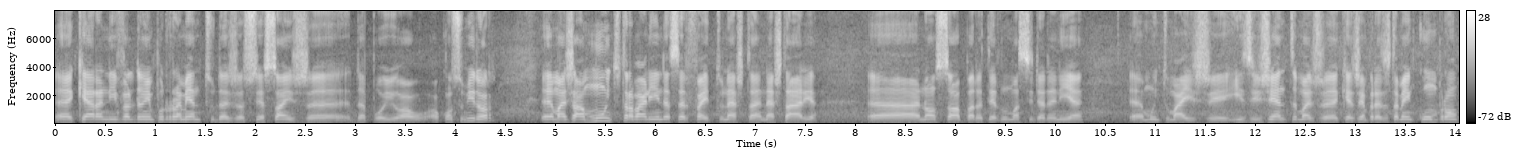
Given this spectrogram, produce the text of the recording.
eh, quer a nível do empoderamento das associações eh, de apoio ao, consumidor, eh, mas há muito trabalho ainda a ser feito nesta, nesta área, não só para ter uma cidadania muito mais exigente, mas que as empresas também cumpram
